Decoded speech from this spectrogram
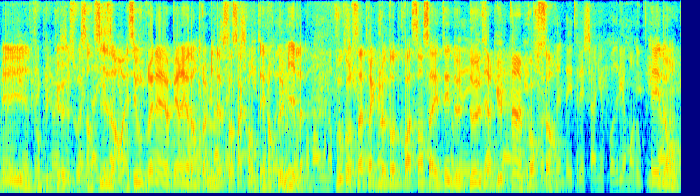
Mais il ne faut plus que 66 ans. Et si vous prenez la période entre 1950 et l'an 2000, vous constaterez que le taux de croissance a été de 2,1%. Et donc,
